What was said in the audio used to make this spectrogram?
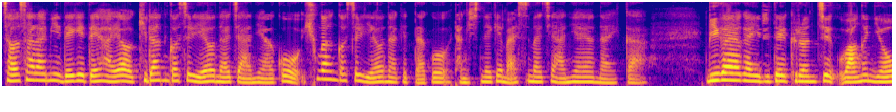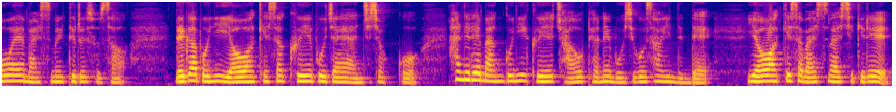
저 사람이 내게 대하여 길한 것을 예언하지 아니하고 흉한 것을 예언하겠다고 당신에게 말씀하지 아니하였나이까 미가야가 이르되 그런즉 왕은 여호와의 말씀을 들으소서 내가 보니 여호와께서 그의 보좌에 앉으셨고 하늘의 만군이 그의 좌우편에 모시고 서 있는데 여호와께서 말씀하시기를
